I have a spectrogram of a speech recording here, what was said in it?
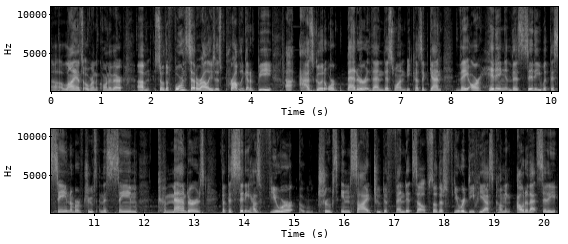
uh, alliance over in the corner there. Um, so the fourth set of rallies is probably going to be uh, as good or better than this one because again they are hitting the city with the same number of troops and the same commanders but the city has fewer uh, troops inside to defend itself. So there's fewer DPS coming out of that city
